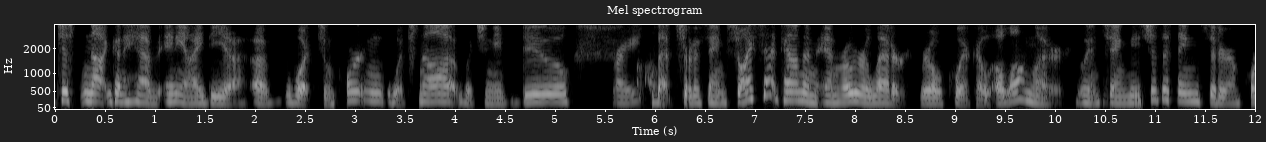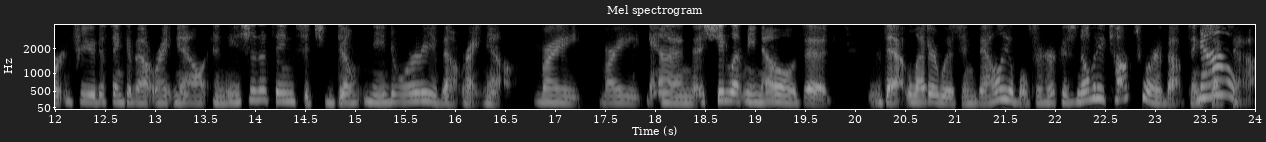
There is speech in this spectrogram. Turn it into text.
just not going to have any idea of what's important, what's not, what you need to do, right? That sort of thing. So I sat down and, and wrote her a letter real quick, a, a long letter, and saying, mm-hmm. These are the things that are important for you to think about right now. And these are the things that you don't need to worry about right now. Right, right. And she let me know that that letter was invaluable to her because nobody talked to her about things no, like that.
